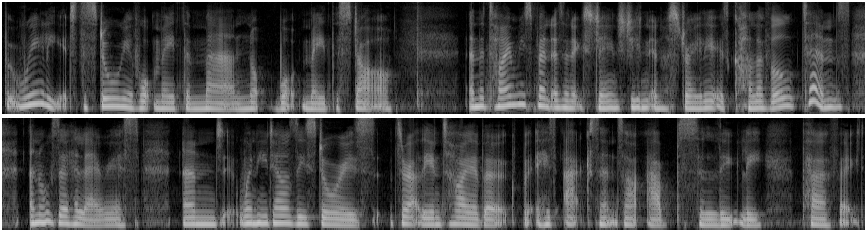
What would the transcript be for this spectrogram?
But really, it's the story of what made the man, not what made the star. And the time he spent as an exchange student in Australia is colourful, tense, and also hilarious. And when he tells these stories throughout the entire book, but his accents are absolutely perfect.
